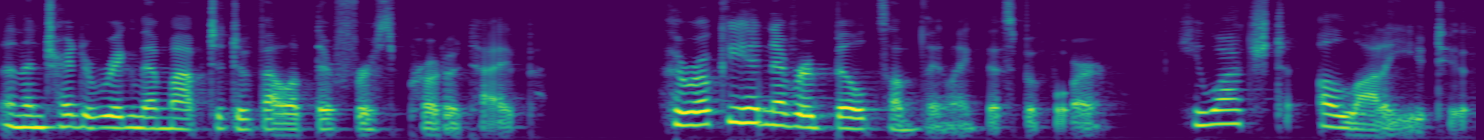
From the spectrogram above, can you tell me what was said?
and then tried to rig them up to develop their first prototype. Hiroki had never built something like this before. He watched a lot of YouTube.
